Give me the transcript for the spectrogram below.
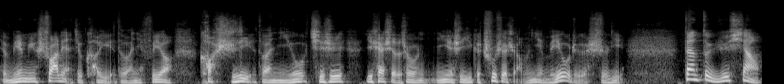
就明明刷脸就可以，对吧？你非要靠实力，对吧？你又其实一开始的时候你也是一个初学者嘛，你也没有这个实力。但对于像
